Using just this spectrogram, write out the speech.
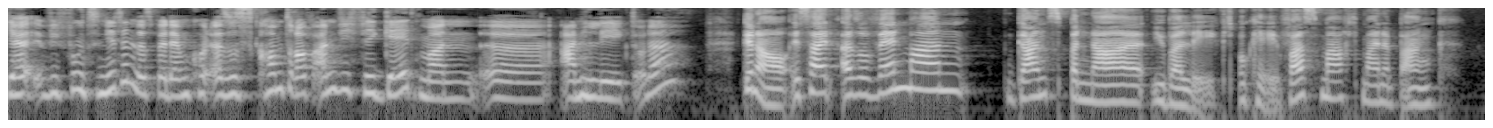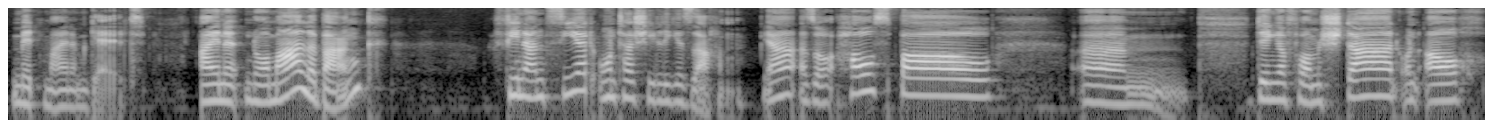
Ja, wie funktioniert denn das bei deinem Konto? Also es kommt drauf an, wie viel Geld man äh, anlegt, oder? Genau, ist halt, also wenn man ganz banal überlegt, okay, was macht meine Bank mit meinem Geld? Eine normale Bank finanziert unterschiedliche Sachen, ja, also Hausbau, ähm, Dinge vom Staat und auch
